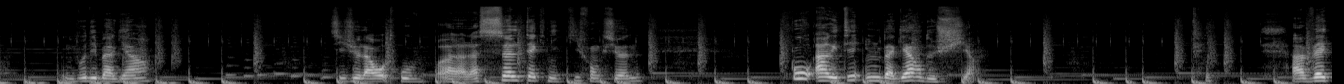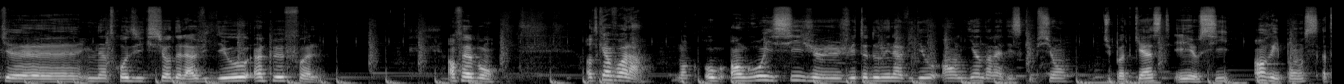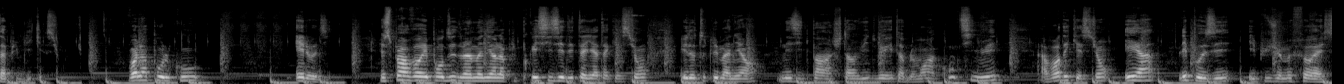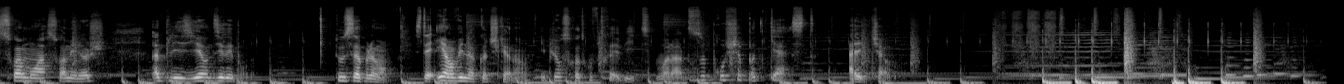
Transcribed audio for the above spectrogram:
au niveau des bagarres. Si je la retrouve, voilà, la seule technique qui fonctionne pour arrêter une bagarre de chien. Avec euh, une introduction de la vidéo un peu folle. Enfin bon. En tout cas, voilà. Donc, en gros, ici, je, vais te donner la vidéo en lien dans la description du podcast et aussi en réponse à ta publication. Voilà pour le coup, Elodie. J'espère avoir répondu de la manière la plus précise et détaillée à ta question. Et de toutes les manières, n'hésite pas, je t'invite véritablement à continuer à avoir des questions et à les poser. Et puis je me ferai, soit moi, soit Méloche, un plaisir d'y répondre. Tout simplement. C'était Irvin, le coach canin. Et puis on se retrouve très vite, voilà, dans un prochain podcast. Allez, ciao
